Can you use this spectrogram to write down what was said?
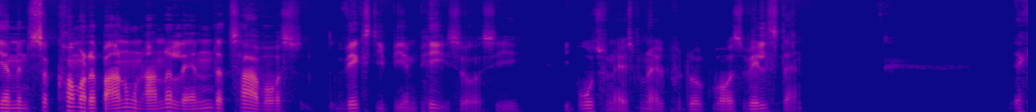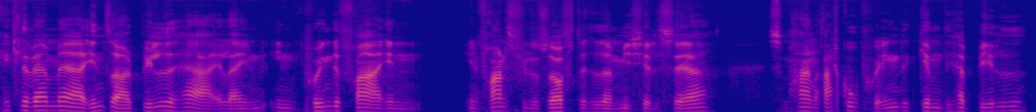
jamen så kommer der bare nogle andre lande, der tager vores vækst i BNP, så at sige, i bruttonationalprodukt, vores velstand. Jeg kan ikke lade være med at inddrage et billede her, eller en, en pointe fra en, en fransk filosof, der hedder Michel Serre, som har en ret god pointe gennem det her billede,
